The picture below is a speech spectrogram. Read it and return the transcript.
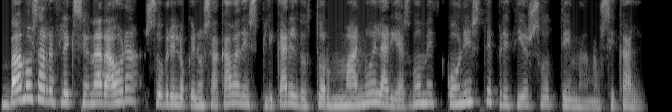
Vamos a reflexionar ahora sobre lo que nos acaba de explicar el doctor Manuel Arias Gómez con este precioso tema musical.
